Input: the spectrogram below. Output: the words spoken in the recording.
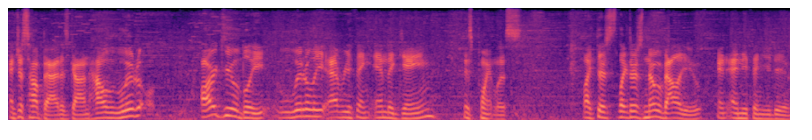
and just how bad it's gotten. How little, arguably, literally everything in the game is pointless. Like there's like there's no value in anything you do.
